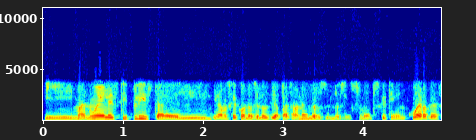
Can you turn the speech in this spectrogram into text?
y Manuel es tiplista, él digamos que conoce los diapasones, los, los instrumentos que tienen cuerdas,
